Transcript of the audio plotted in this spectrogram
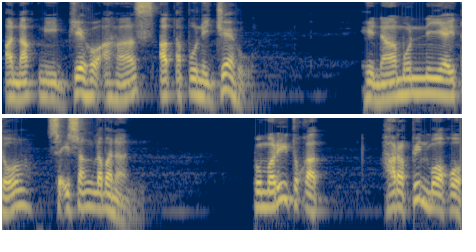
anak ni Jehoahaz at apo ni Jehu. Hinamon niya ito sa isang labanan Pumarito ka't harapin mo ako.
